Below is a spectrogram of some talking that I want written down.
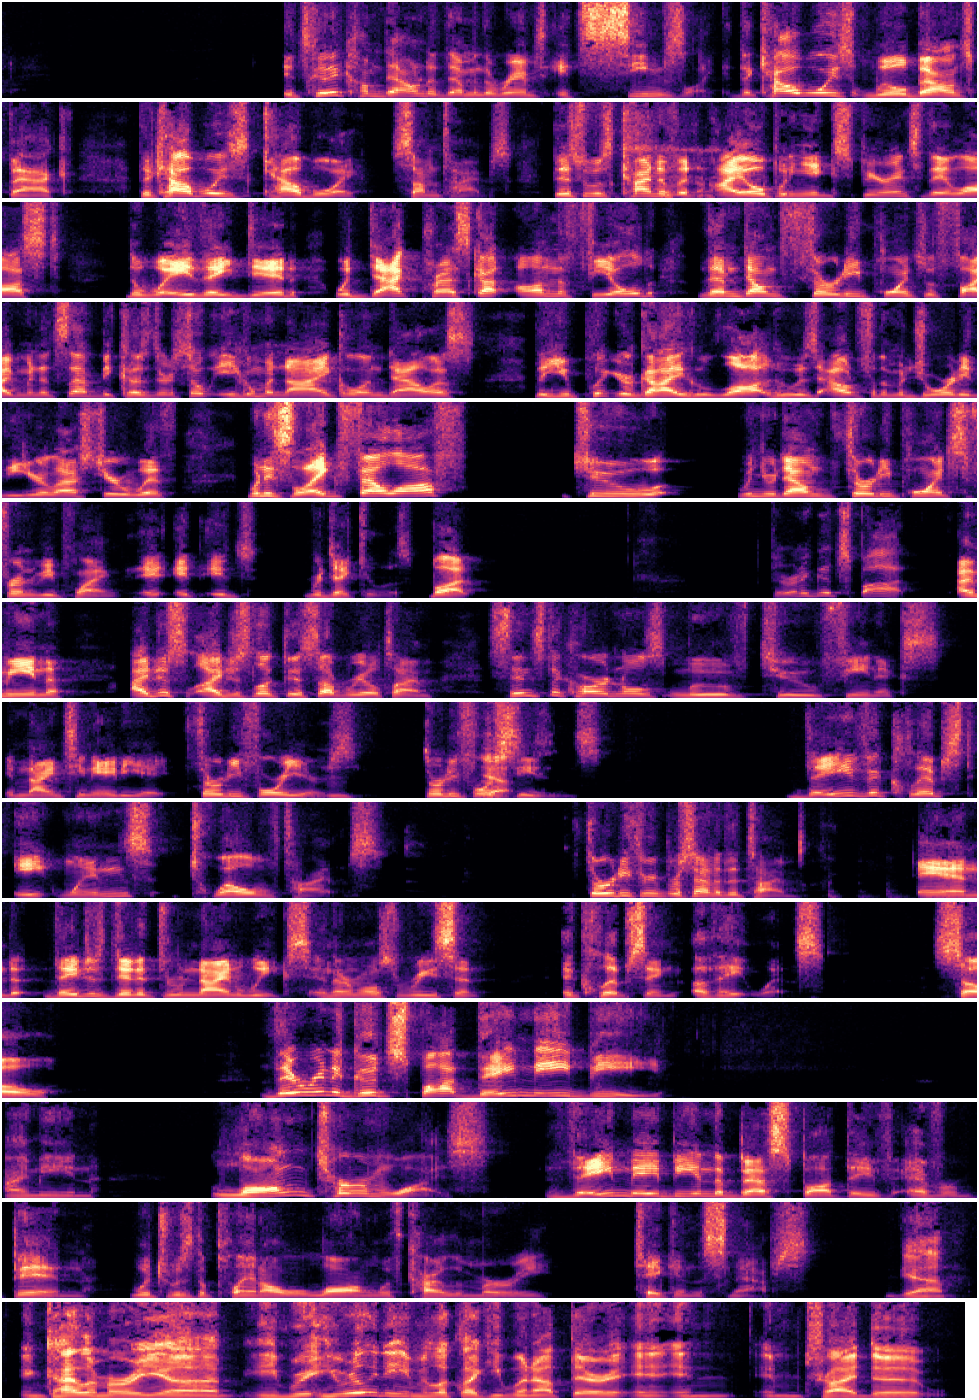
it's going to come down to them and the Rams. It seems like the Cowboys will bounce back. The Cowboys, cowboy sometimes. This was kind of an eye opening experience. They lost the way they did with Dak Prescott on the field, them down 30 points with five minutes left because they're so egomaniacal in Dallas that you put your guy who lost, who was out for the majority of the year last year with when his leg fell off to when you're down 30 points for him to be playing. It, it, it's ridiculous, but they're in a good spot. I mean, I just I just looked this up real time. Since the Cardinals moved to Phoenix in 1988, 34 years, mm-hmm. 34 yeah. seasons, they've eclipsed eight wins 12 times, 33% of the time. And they just did it through nine weeks in their most recent eclipsing of eight wins. So they're in a good spot. They may be I mean, long term wise, they may be in the best spot they've ever been, which was the plan all along with Kyler Murray taking the snaps. Yeah, and Kyler Murray, uh, he re- he really didn't even look like he went out there and and, and tried to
